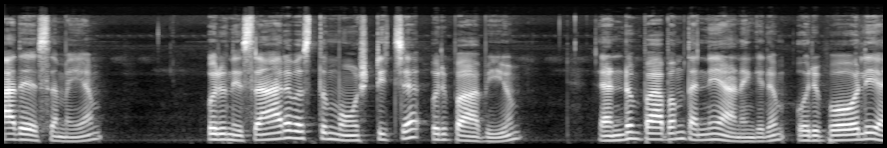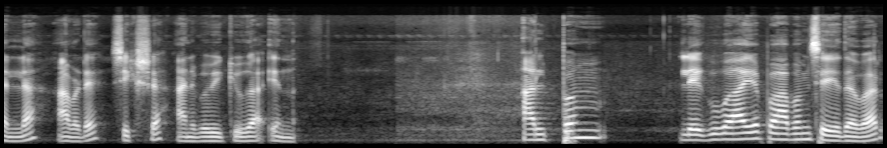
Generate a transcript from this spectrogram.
അതേസമയം ഒരു നിസാര വസ്തു മോഷ്ടിച്ച ഒരു പാപിയും രണ്ടും പാപം തന്നെയാണെങ്കിലും ഒരുപോലെയല്ല അവിടെ ശിക്ഷ അനുഭവിക്കുക എന്ന്. അല്പം ലഘുവായ പാപം ചെയ്തവർ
